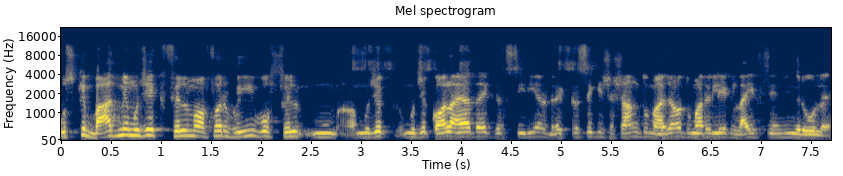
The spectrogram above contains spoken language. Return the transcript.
उसके बाद में मुझे एक फ़िल्म ऑफ़र हुई वो फ़िल्म मुझे मुझे कॉल आया था एक सीनियर डायरेक्टर से कि शशांक तुम आ जाओ तुम्हारे लिए एक लाइफ चेंजिंग रोल है।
